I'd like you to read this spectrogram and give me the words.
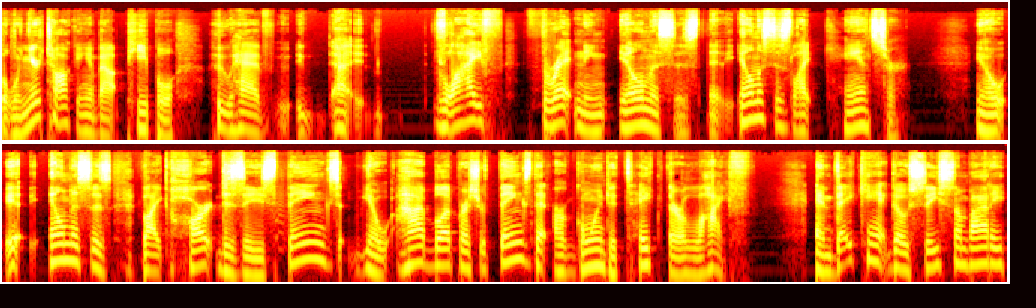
But when you're talking about people who have uh, life threatening illnesses, illnesses like cancer, you know, illnesses like heart disease, things, you know, high blood pressure, things that are going to take their life. And they can't go see somebody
